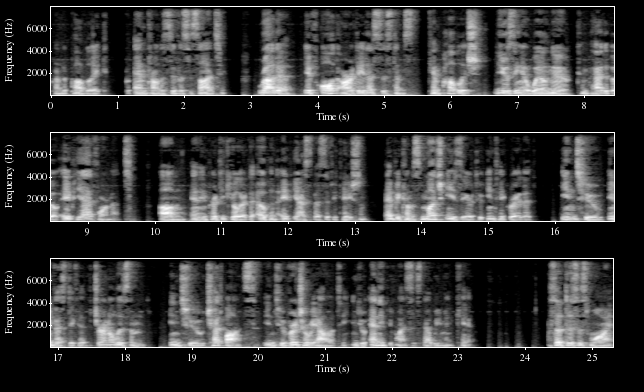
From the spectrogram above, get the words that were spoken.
from the public, and from the civil society. Rather, if all our data systems can publish using a well-known compatible API format, um, and in particular the open API specification, it becomes much easier to integrate it into investigative journalism, into chatbots, into virtual reality, into any devices that we may care. So this is why,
